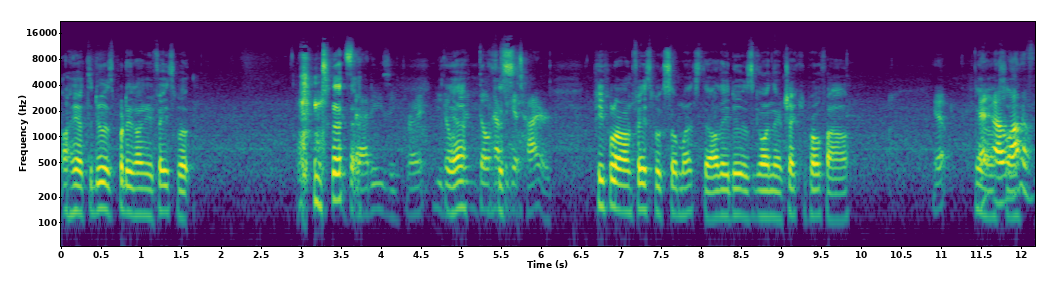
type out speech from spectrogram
All you have to do is put it on your Facebook. it's that easy, right? You don't, yeah, don't have to get tired. People are on Facebook so much that all they do is go in there and check your profile. Yep. You and know, a so. lot of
